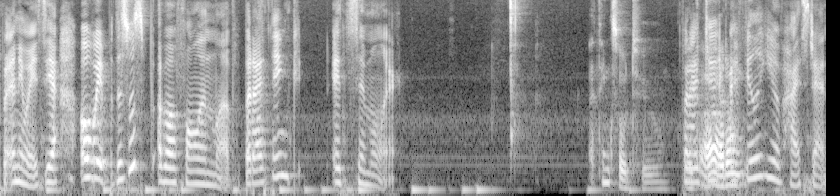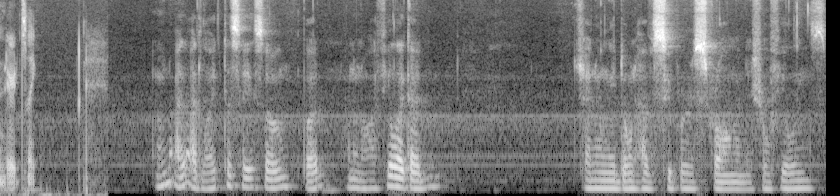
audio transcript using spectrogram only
But, anyways, yeah. Oh, wait, but this was about fall in love, but I think it's similar. I think so too. But Like, I do. I, don't. feel like you have high standards. Like, I mean, I, I'd like to say so, but I don't know. I feel like I genuinely don't have super strong initial feelings.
